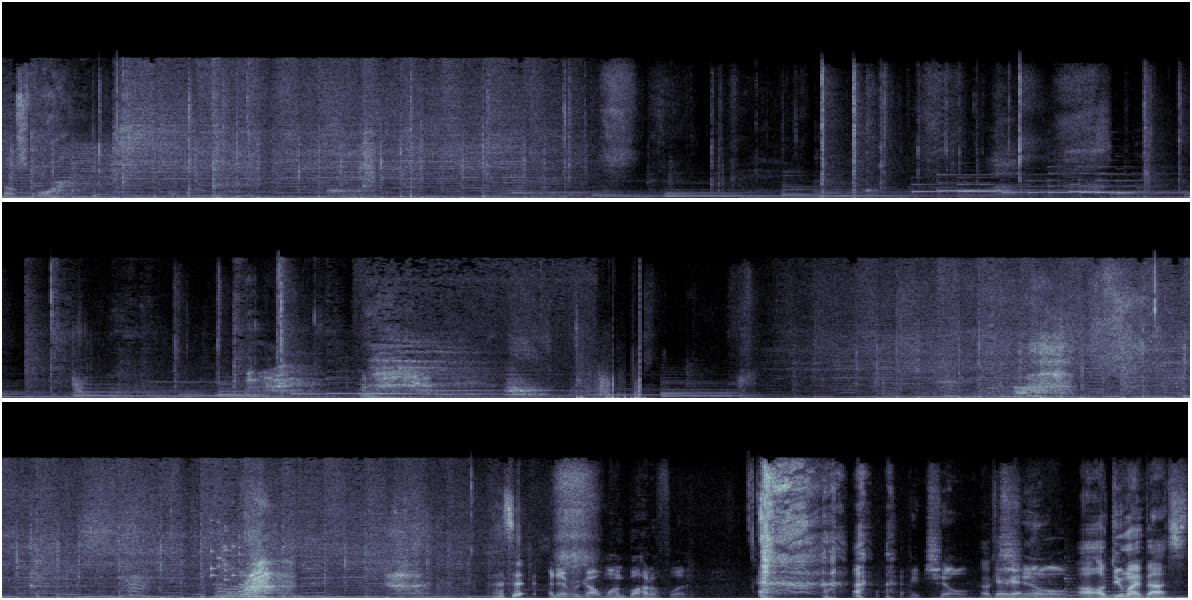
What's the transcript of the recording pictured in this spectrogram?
That was four. That's. I got one bottle flip. okay, chill. Okay, okay. Chill. I'll do my best.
